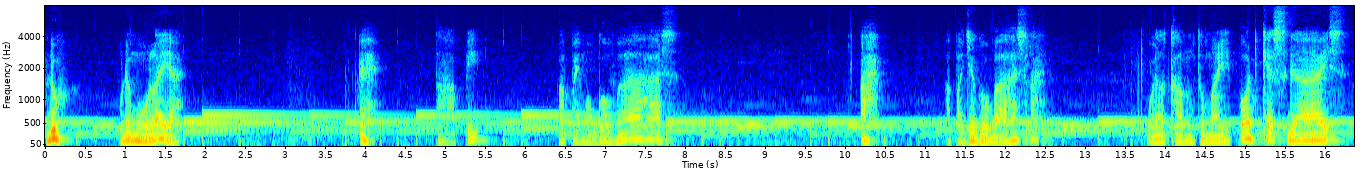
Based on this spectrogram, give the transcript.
Aduh, udah mulai ya? Eh, tapi apa yang mau gue bahas? Ah, apa aja gue bahas lah. Welcome to my podcast, guys.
